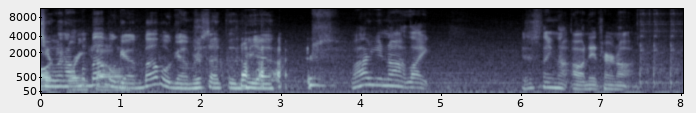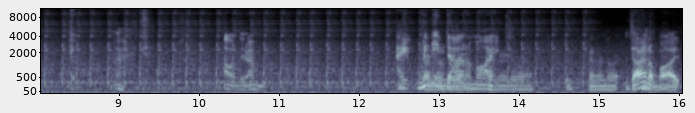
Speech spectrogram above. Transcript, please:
chewing Blart on the bubble ringtone. gum, bubble gum or something. Yeah. Why are you not like? Is this thing not? Oh, I need to turn on. Oh, dude, I'm. Hey, we Turn need it around, dynamite. turn around, turn around. Dynamite.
